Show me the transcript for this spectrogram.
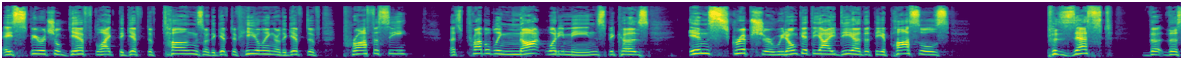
a spiritual gift like the gift of tongues or the gift of healing or the gift of prophecy? That's probably not what he means because in Scripture, we don't get the idea that the apostles possessed the, the,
